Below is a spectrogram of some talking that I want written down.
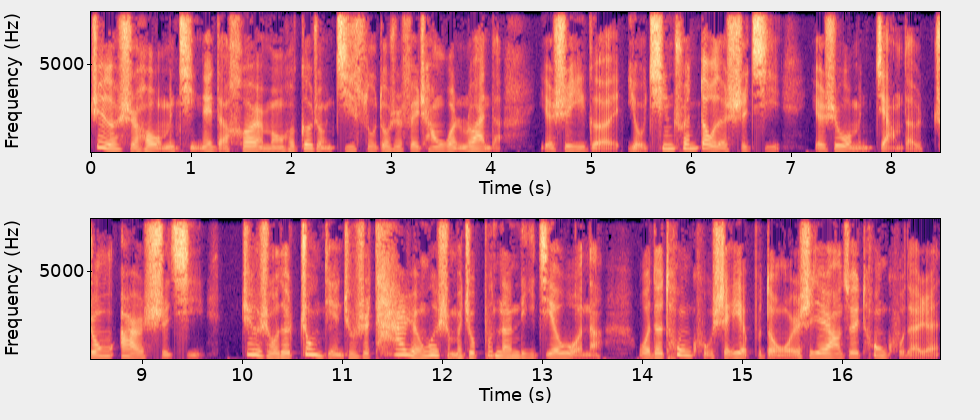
这个时候，我们体内的荷尔蒙和各种激素都是非常紊乱的，也是一个有青春痘的时期，也是我们讲的中二时期。这个时候的重点就是他人为什么就不能理解我呢？我的痛苦谁也不懂，我是世界上最痛苦的人。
